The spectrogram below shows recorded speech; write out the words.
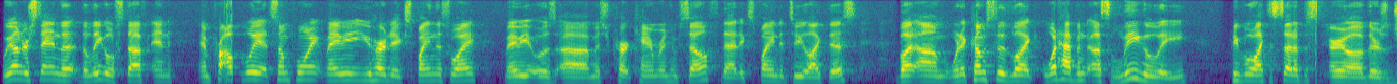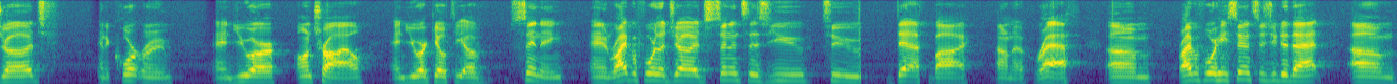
we understand the, the legal stuff, and, and probably at some point, maybe you heard it explained this way. Maybe it was uh, Mr. Kirk Cameron himself that explained it to you like this. But um, when it comes to like what happened to us legally, people like to set up the scenario of there's a judge in a courtroom, and you are on trial, and you are guilty of sinning, and right before the judge sentences you to death by, I don't know, wrath, um, right before he sentences you to that, um,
